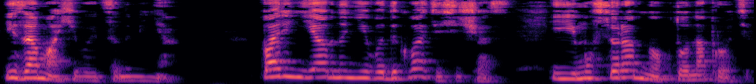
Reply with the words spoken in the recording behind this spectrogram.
и замахивается на меня. Парень явно не в адеквате сейчас, и ему все равно, кто напротив.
